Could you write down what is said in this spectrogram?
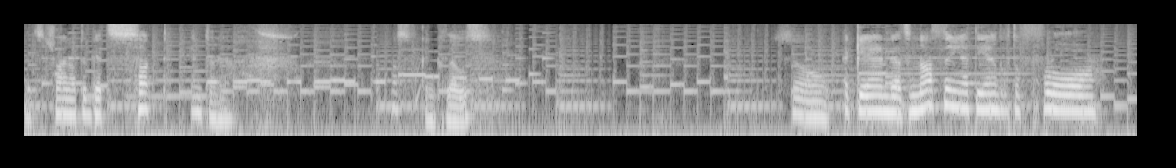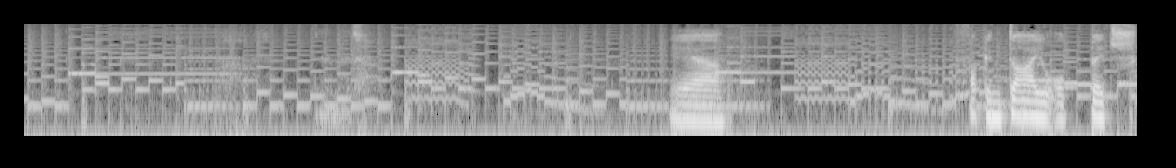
Let's try not to get sucked into there. That's fucking close. So, again, there's nothing at the end of the floor. Damn it. Yeah. Fucking die, you old bitch.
